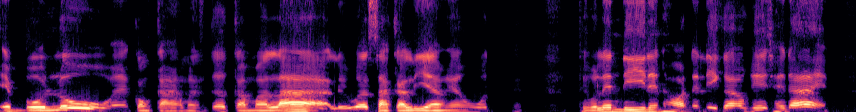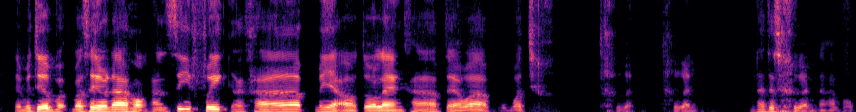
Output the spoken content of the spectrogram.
เอมโบโลกองกลางมันก็กามาล่า หรือว่าซากาเลียเนี่ยโอ้โห ถือว่าเล่นดีเล่นฮอตในลีกก็โอเคใช้ได้ แต่มาเจอบาร์เซโลนาของฮันซี่ฟิกนะครับ ไม่อยากเอาตัวแรงครับ แต่ว่าผมว่าเถื่อนเถื่อนน่าจะเฉือนนะครับผม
